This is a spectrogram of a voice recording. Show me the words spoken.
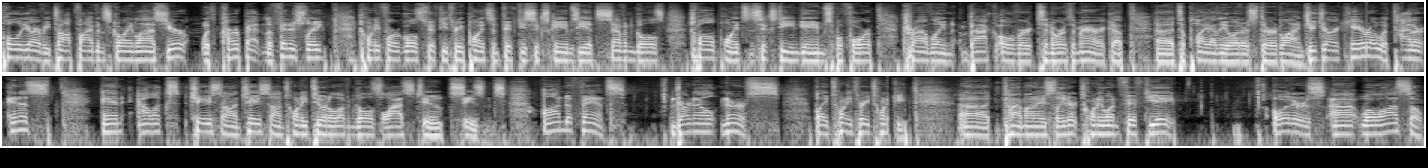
Puljujärvi, top five in scoring last year with Karpat in the Finnish League, 24 goals, 53 points in 56 games. He had seven goals, 12 points in 16 games before traveling back over to North America uh, to play on the Oilers' third line. Jujhar Khaira with Tyler Ennis and Alex Chiasson. Chiasson 22 and 11 goals last two seasons. On defense, Darnell Nurse played 23-20 uh, time on ice leader, 21-58. Oilers uh, will also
